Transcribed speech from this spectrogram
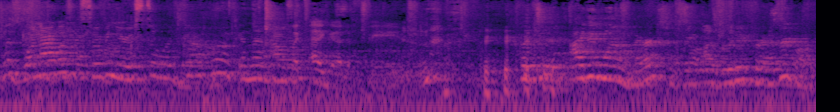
because when I wasn't serving, you were still like, go look, and then I was like, I got a fan. But I didn't want to embarrass you, so I rooted for everybody.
